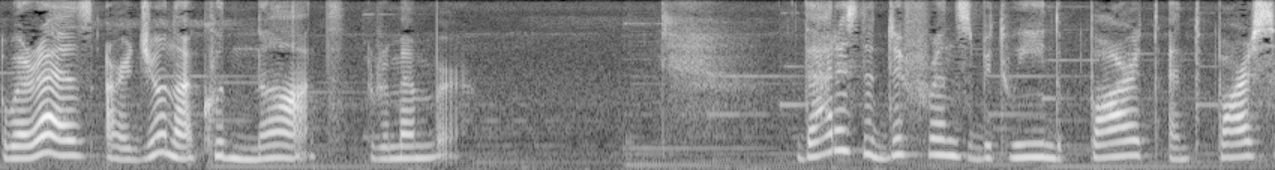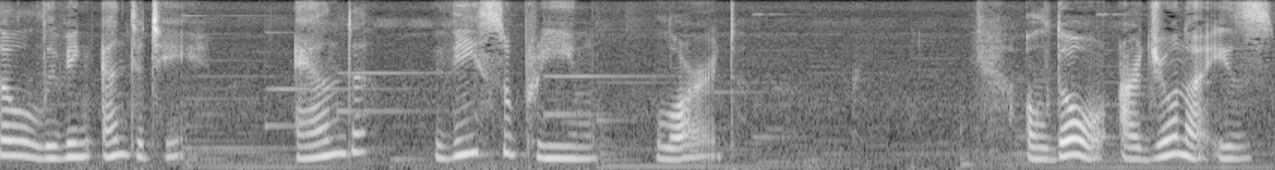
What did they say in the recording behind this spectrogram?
whereas Arjuna could not remember. That is the difference between the part and parcel living entity and the Supreme Lord. Although Arjuna is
